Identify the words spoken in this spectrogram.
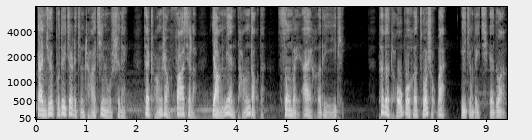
感觉不对劲的警察进入室内，在床上发现了仰面躺倒的松尾爱和的遗体。他的头部和左手腕已经被切断了。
